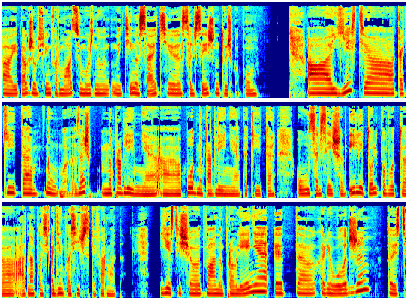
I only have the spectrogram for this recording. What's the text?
А, и также всю информацию можно найти на сайте salsation.com. А есть а, какие-то, ну, знаешь, направления, а, поднаправления какие-то у Salsation или только вот одна, один классический формат? Есть еще два направления. Это хореологи, то есть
